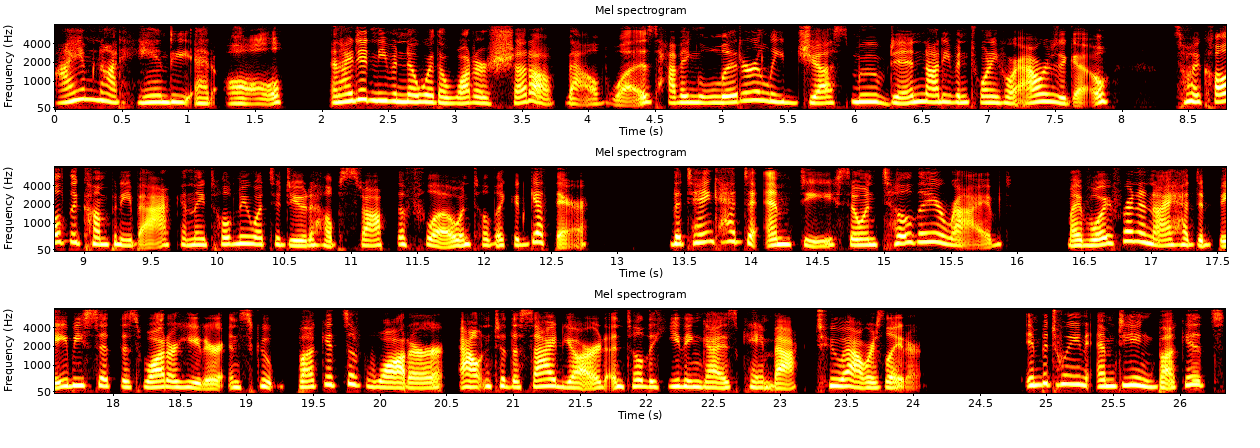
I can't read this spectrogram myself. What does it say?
I am not handy at all, and I didn't even know where the water shutoff valve was, having literally just moved in not even 24 hours ago. So I called the company back and they told me what to do to help stop the flow until they could get there. The tank had to empty, so until they arrived, my boyfriend and I had to babysit this water heater and scoop buckets of water out into the side yard until the heating guys came back two hours later. In between emptying buckets,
